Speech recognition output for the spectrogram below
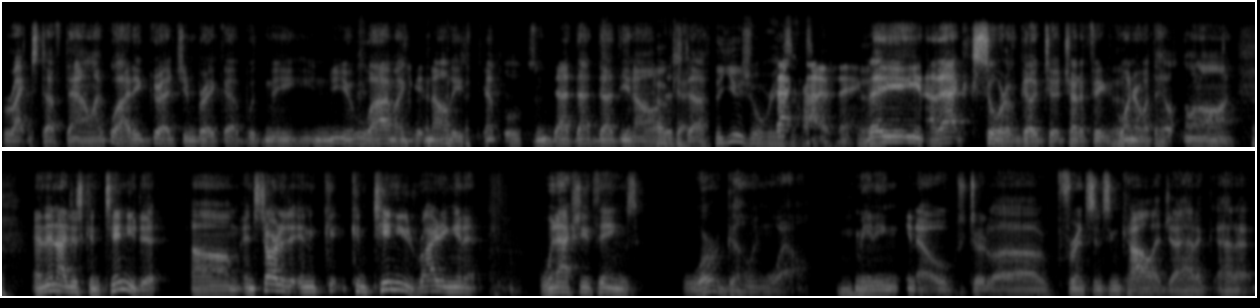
writing stuff down like, why did Gretchen break up with me? And, you know, why am I getting all these pimples and that, that, that, you know, all okay. this stuff. The usual reasons. That kind of thing. Yeah. They, you know, that sort of go to it, try to figure, yeah. wondering what the hell's going on. and then I just continued it um, and started and c- continued writing in it when actually things were going well. Mm-hmm. Meaning, you know, uh, for instance, in college, I had a I had a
